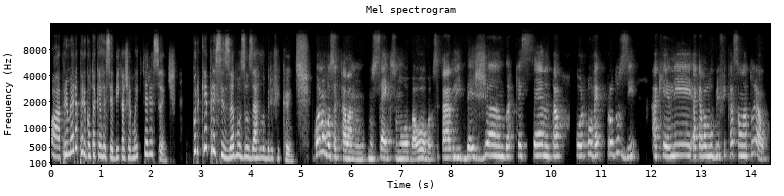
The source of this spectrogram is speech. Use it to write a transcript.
Ó, a primeira pergunta que eu recebi, que eu achei muito interessante. Por que precisamos usar lubrificante? Quando você está lá no, no, sexo, no oba-oba, você está ali beijando, aquecendo e tal, o corpo vai produzir aquele, aquela lubrificação natural.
